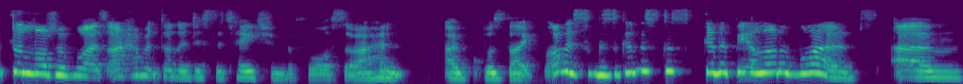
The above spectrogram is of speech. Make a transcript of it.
it's a lot of words. I haven't done a dissertation before, so I hadn't. I was like, oh, this is, this is going to be a lot of words. Um,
